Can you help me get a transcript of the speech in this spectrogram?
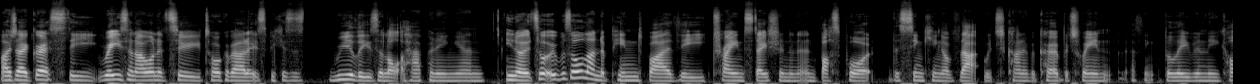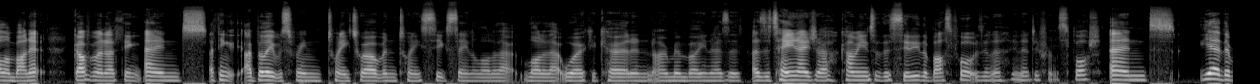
I digress. The reason I wanted to talk about it is because there really is a lot happening and you know so it was all underpinned by the train station and, and busport the sinking of that which kind of occurred between i think believe in the colin barnett government i think and i think i believe it was between 2012 and 2016 a lot of that a lot of that work occurred and i remember you know as a, as a teenager coming into the city the busport was in a in a different spot and yeah, the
